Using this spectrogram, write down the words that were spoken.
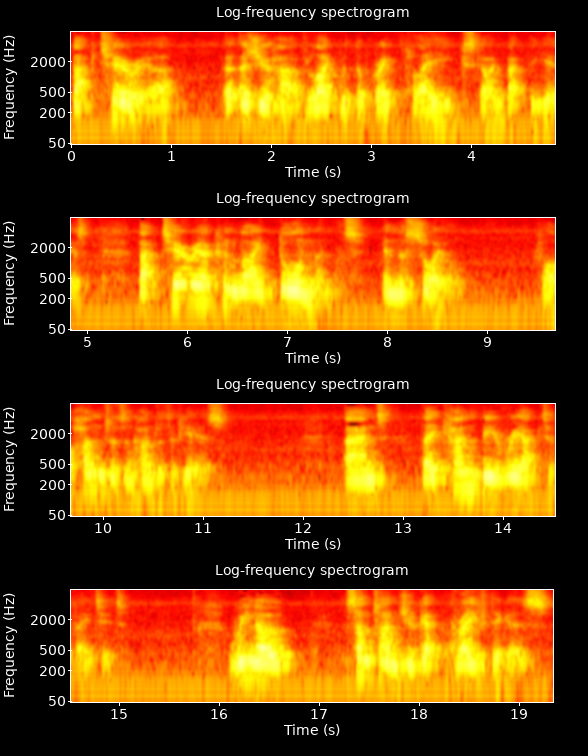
bacteria, as you have, like with the great plagues going back the years. Bacteria can lie dormant in the soil for hundreds and hundreds of years. And they can be reactivated. We know sometimes you get grave diggers,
